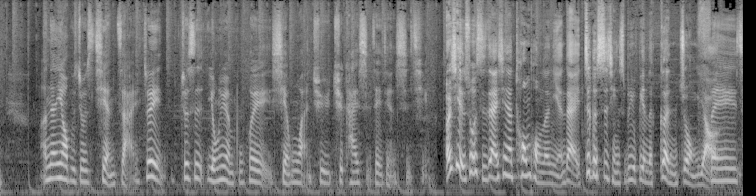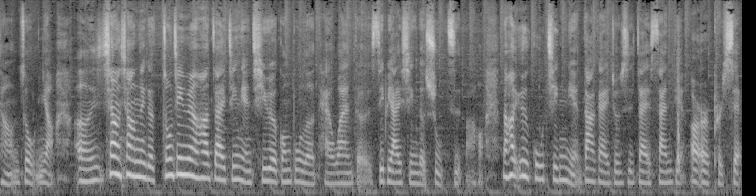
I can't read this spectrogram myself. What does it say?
啊，那要不就是现在，所以就是永远不会嫌晚去去开始这件事情。而且说实在，现在通膨的年代，这个事情是不是又变得更重要？非常重要。呃，像像那个中经院，他在今年七月公布了台湾的 CPI 新的数字吧，哈，那他预估今年大概就是在三点二二 percent。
